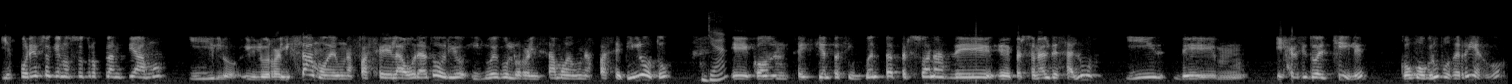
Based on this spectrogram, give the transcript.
Y es por eso que nosotros planteamos y lo, y lo realizamos en una fase de laboratorio y luego lo realizamos en una fase piloto eh, con 650 personas de eh, personal de salud y de mm, Ejército del Chile como grupos de riesgo.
